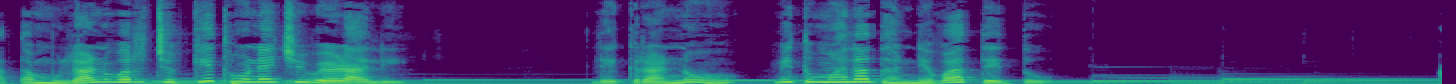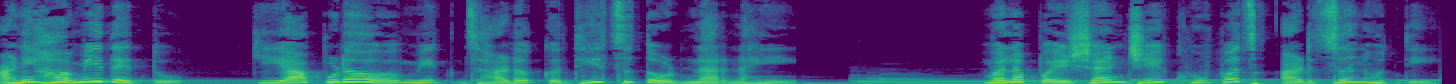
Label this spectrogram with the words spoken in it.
आता मुलांवर चकित होण्याची वेळ आली. लेकरांनो मी तुम्हाला धन्यवाद देतो आणि हमी देतो की यापुढं मी झाडं कधीच तोडणार नाही. मला पैशांची खूपच अडचण होती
